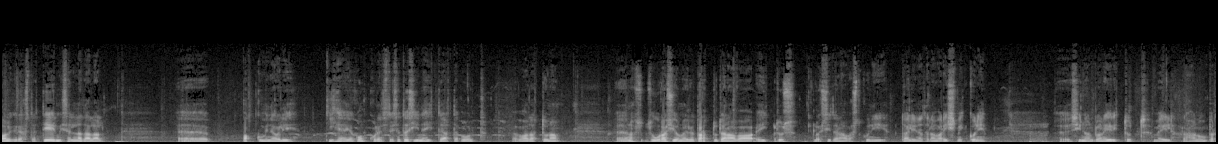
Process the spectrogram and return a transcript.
allkirjastati eelmisel nädalal. pakkumine oli tihe ja konkurentsides ja tõsine ehitajate poolt vaadatuna. noh, suur asi on meil ju Tartu tänava ehitus Lossi tänavast kuni Tallinna tänava ristmikuni Äh, sinna on planeeritud meil rahanumber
